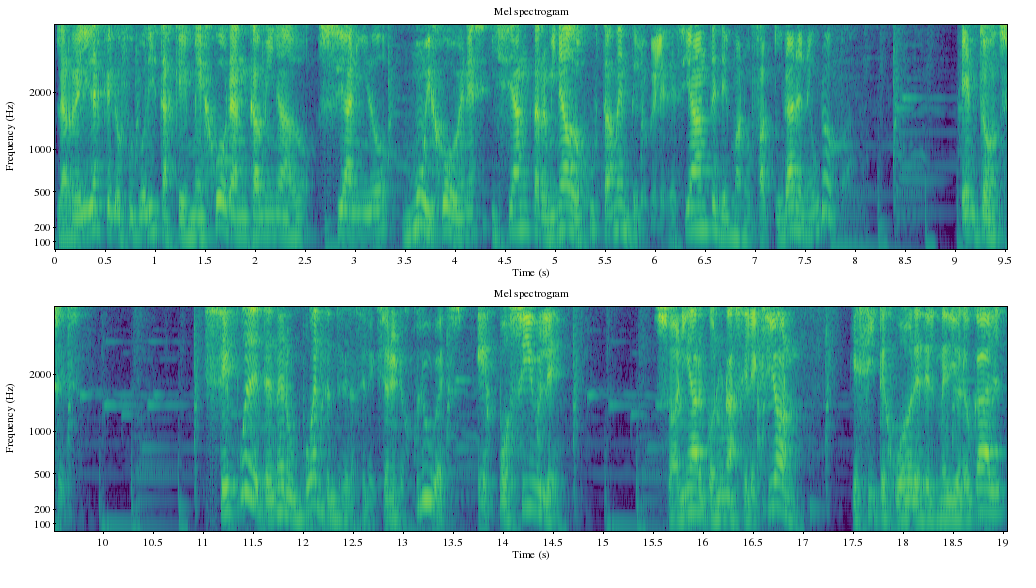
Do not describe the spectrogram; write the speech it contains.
la realidad es que los futbolistas que mejor han caminado se han ido muy jóvenes y se han terminado justamente lo que les decía antes de manufacturar en Europa. Entonces, ¿Se puede tener un puente entre la selección y los clubes? ¿Es posible soñar con una selección que cite jugadores del medio local,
